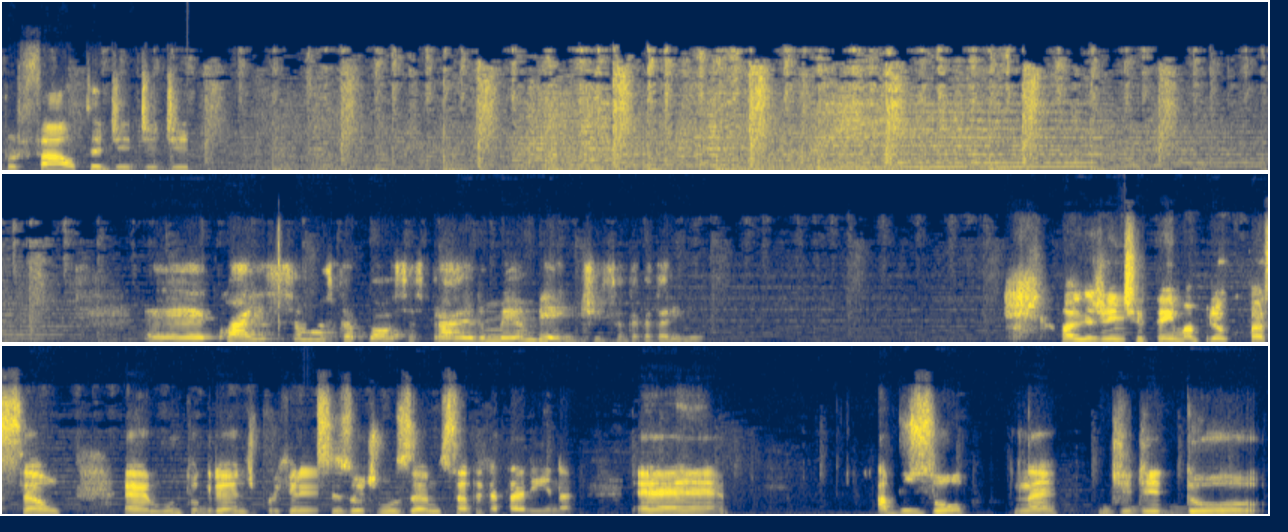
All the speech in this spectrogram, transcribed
por falta de, de, de... É, quais são as propostas para a área do meio ambiente em Santa Catarina? Olha, a gente tem uma preocupação é, muito grande, porque nesses últimos anos, Santa Catarina é, abusou, né, de, de, do,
